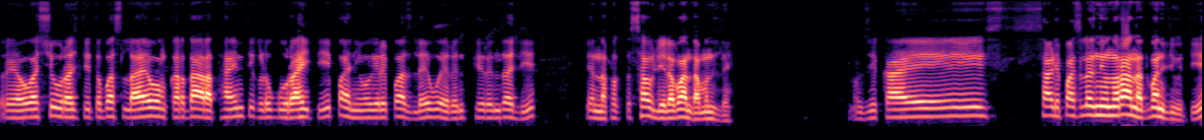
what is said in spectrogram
तर एवढा शिवराज तिथं बसलाय ओंकार दारात आहे आणि तिकडं गुरं आहे ती पाणी वगैरे पाजलंय वैरण फिरण झाली. त्यांना फक्त सावलीला बांधा म्हणलंय. म्हणजे काय साडेपाचला नेऊन रानात बांधली होती.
